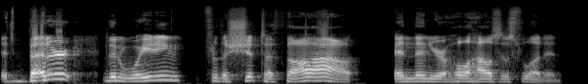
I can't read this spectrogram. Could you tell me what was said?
It's better than waiting for the shit to thaw out, and then your whole house is flooded.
